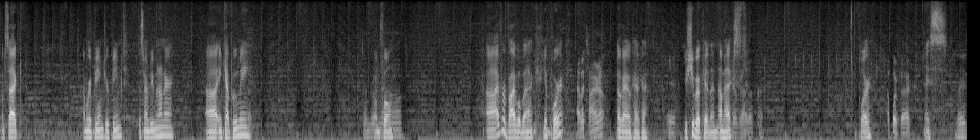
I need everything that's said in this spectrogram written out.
One sec. I'm root beamed, root beamed. Disarm demon on her. Uh, Inkapumi. Stunned I'm right full. now. Uh, I have revival back. You have port? I have a tyrant up. Okay, okay, okay. Yeah. You should be okay then. I'm Okay, hexed. got. Blur. I'll port back. Nice. Nice.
